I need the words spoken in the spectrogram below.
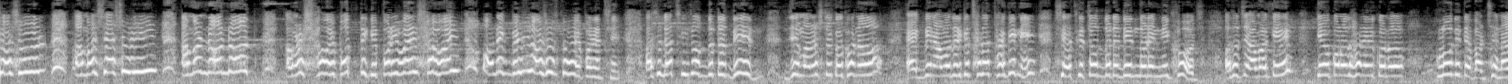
শ্বশুর, আমার শাশুড়ি, আমার ননদ, আমরা সবাই, প্রত্যেকে, পরিবারের সবাই অনেক বেশি অসুস্থ হয়ে পড়েছি। আসলে আজকে চোদ্দটা দিন যে মানুষটা কখনো একদিন আমাদেরকে ছাড়া থাকেনি, সে আজকে চোদ্দটা দিন ধরে নিখোঁজ। অথচ আমাকে কেউ কোনো ধরনের কোনো ক্লু দিতে পারছে না।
